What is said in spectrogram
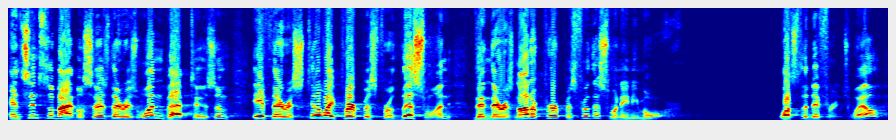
And since the Bible says there is one baptism, if there is still a purpose for this one, then there is not a purpose for this one anymore. What's the difference? Well,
